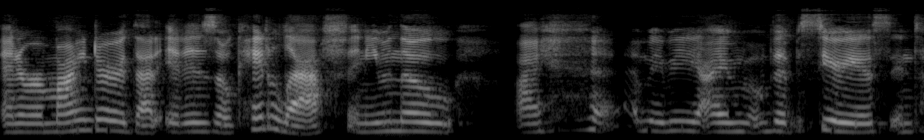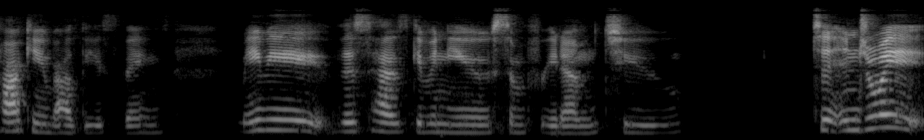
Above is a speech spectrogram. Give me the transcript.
and a reminder that it is okay to laugh. And even though I maybe I'm a bit serious in talking about these things, maybe this has given you some freedom to to enjoy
